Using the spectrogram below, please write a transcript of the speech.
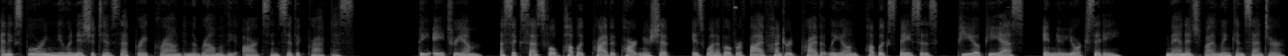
and exploring new initiatives that break ground in the realm of the arts and civic practice. The Atrium, a successful public private partnership, is one of over 500 privately owned public spaces, POPS, in New York City. Managed by Lincoln Center,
